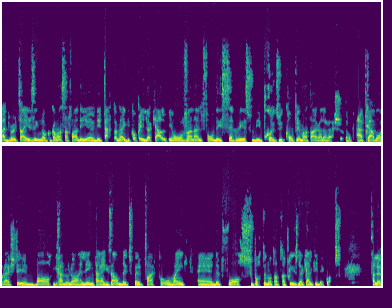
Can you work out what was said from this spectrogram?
advertising. Donc, on commence à faire des, euh, des partenariats avec des compagnies locales et on vend dans le fond des services ou des produits complémentaires à leur achat. Donc, après avoir acheté une barre granola en ligne, par exemple, ben, tu peux faire convaincre euh, de pouvoir supporter notre entreprise locale québécoise. Ça a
